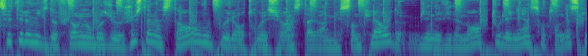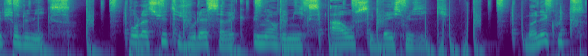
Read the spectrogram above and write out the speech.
C'était le mix de Florian Bozio juste à l'instant, vous pouvez le retrouver sur Instagram et SoundCloud, bien évidemment, tous les liens sont en description du mix. Pour la suite, je vous laisse avec une heure de mix house et bass music. Bonne écoute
